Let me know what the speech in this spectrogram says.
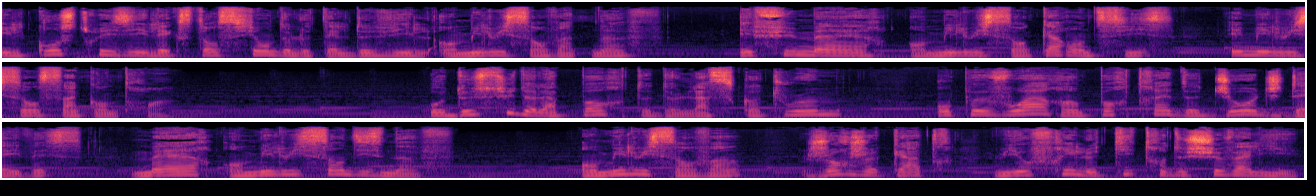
Il construisit l'extension de l'hôtel de ville en 1829 et fut maire en 1846 et 1853. Au-dessus de la porte de l'Ascot Room, on peut voir un portrait de George Davis, maire en 1819. En 1820, George IV lui offrit le titre de chevalier,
